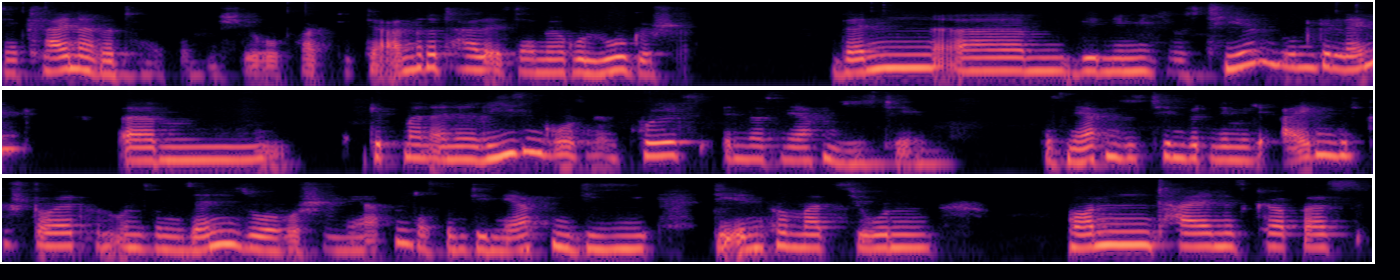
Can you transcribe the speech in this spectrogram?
der kleinere Teil von der Chiropraktik. Der andere Teil ist der neurologische. Wenn ähm, wir nämlich justieren, so ein Gelenk, ähm, gibt man einen riesengroßen Impuls in das Nervensystem. Das Nervensystem wird nämlich eigentlich gesteuert von unseren sensorischen Nerven. Das sind die Nerven, die die Informationen von Teilen des Körpers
